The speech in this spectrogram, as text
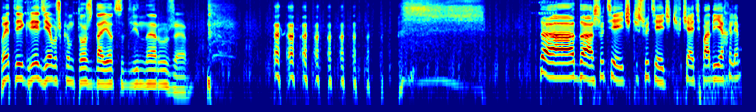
В этой игре девушкам тоже дается длинное оружие. Да, да, шутеечки, шутеечки в чате подъехали.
